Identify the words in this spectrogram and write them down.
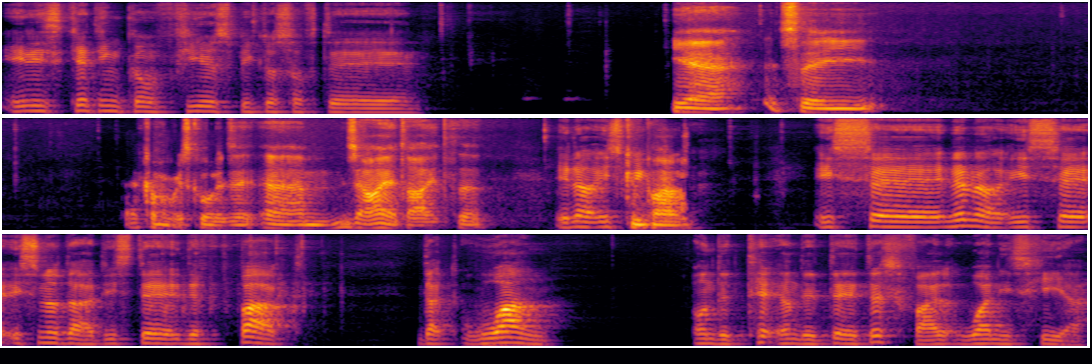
it is getting confused because of the yeah it's the i can't remember what it's called is it um is it Ionide that you know it's compiled it's uh, no no it's uh, it's not that it's the the fact that one on the on the, test file one is here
